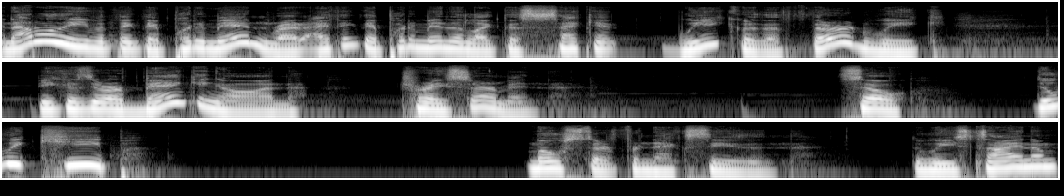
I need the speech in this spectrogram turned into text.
And I don't even think they put him in, right? I think they put him in in like the second week or the third week because they were banking on Trey Sermon. So, do we keep Mostert for next season? Do we sign him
